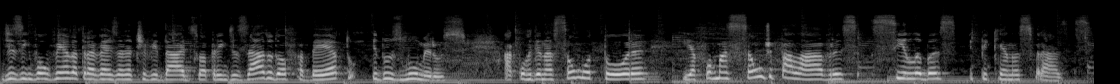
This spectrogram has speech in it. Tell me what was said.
desenvolvendo através das atividades o aprendizado do alfabeto e dos números, a coordenação motora e a formação de palavras, sílabas e pequenas frases.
